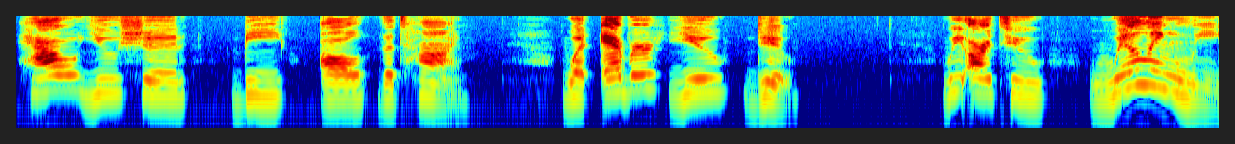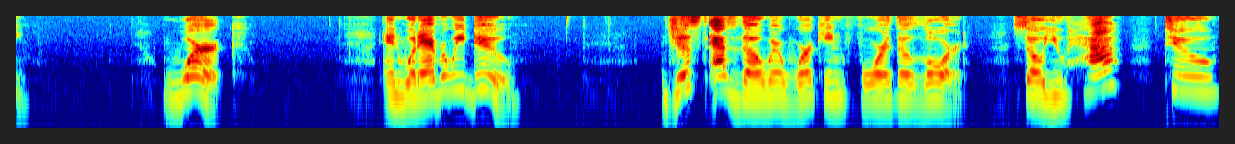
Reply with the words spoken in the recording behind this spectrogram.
how you should be all the time. Whatever you do, we are to willingly work in whatever we do, just as though we're working for the Lord. So you have to,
